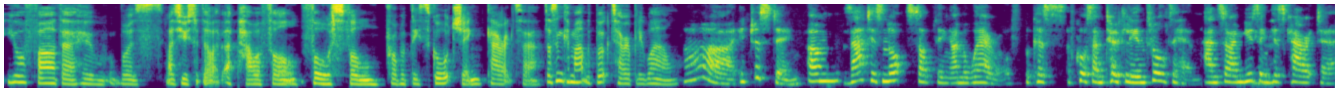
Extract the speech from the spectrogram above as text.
Your father, who was, as you said, a powerful, forceful, probably scorching character, doesn't come out the book terribly well. Ah, interesting. Um, that is not something I'm aware of because, of course, I'm totally enthralled to him. And so I'm using his character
